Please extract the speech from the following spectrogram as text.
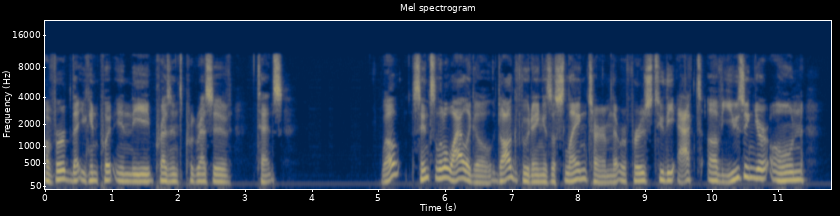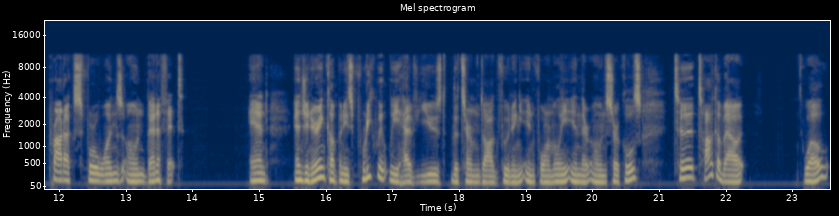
A verb that you can put in the present progressive tense. Well, since a little while ago, dog fooding is a slang term that refers to the act of using your own products for one's own benefit. And engineering companies frequently have used the term dog fooding informally in their own circles to talk about, well,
